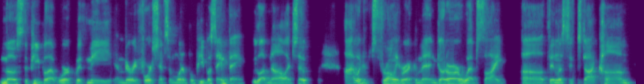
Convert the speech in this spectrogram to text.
most of the people that work with me, I'm very fortunate have some wonderful people. Same thing, we love knowledge. So I would strongly recommend go to our website, uh, finlistics.com,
